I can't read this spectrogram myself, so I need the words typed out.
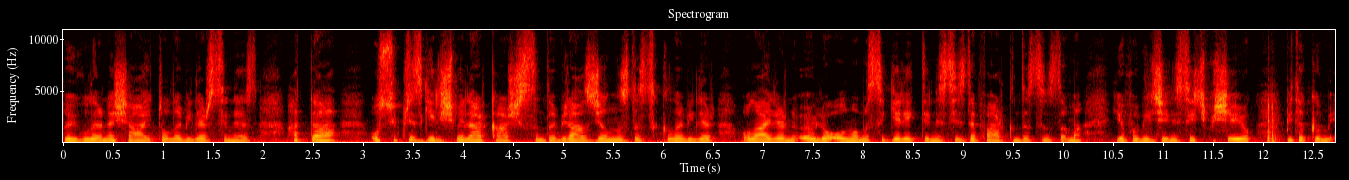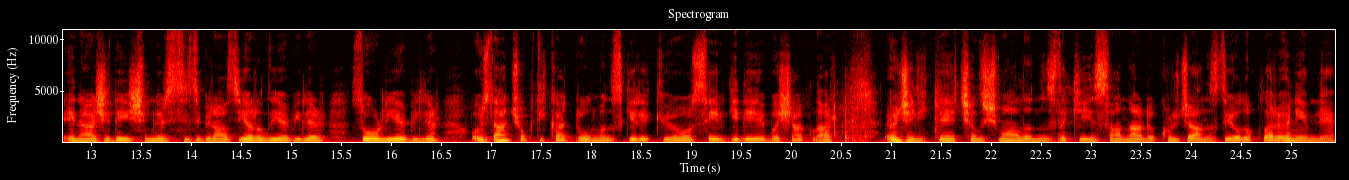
duygularına şahit olabilirsiniz. Hatta o sürpriz gelişmeler karşısında biraz canınız da sıkılabilir. Olayların öyle olmaması gerektiğini siz de farkındasınız ama yapabileceğiniz hiçbir şey yok. Bir takım enerji değişimleri sizi biraz yaralayabilir, zorlayabilir. O yüzden çok dikkatli olmanız gerekiyor sevgili Başaklar. Öncelikle çalışma alanınızdaki insanlarla kuracağınız diyaloglar önemli.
